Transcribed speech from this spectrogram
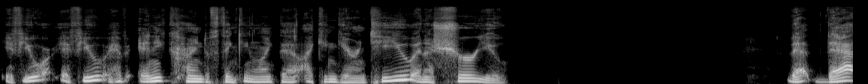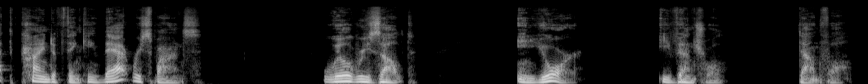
If you are, if you have any kind of thinking like that, I can guarantee you and assure you that that kind of thinking, that response will result in your eventual downfall.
